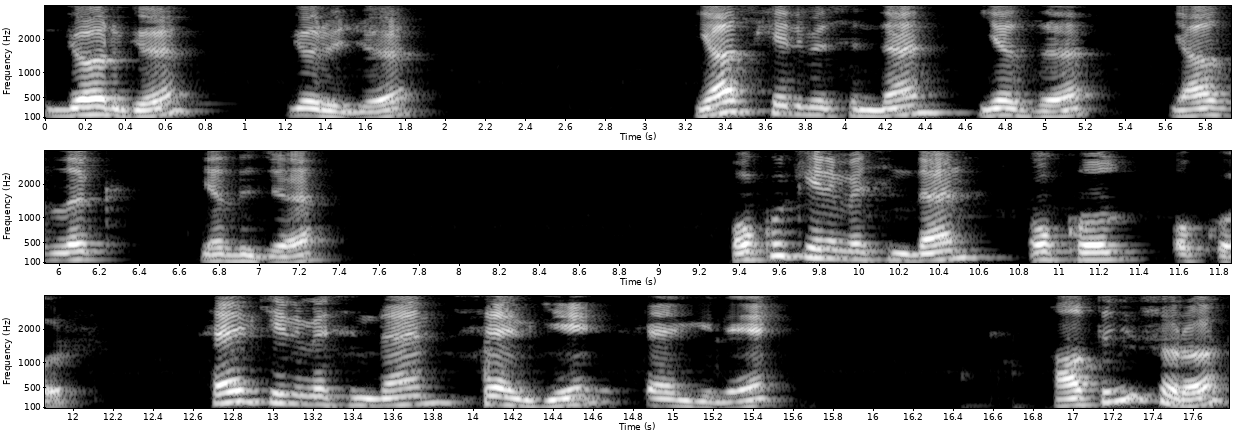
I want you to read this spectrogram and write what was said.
görgü, görücü. Yaz kelimesinden yazı, yazlık, yazıcı. Oku kelimesinden okul, okur. Sev kelimesinden sevgi, sevgili. Altıncı soru.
